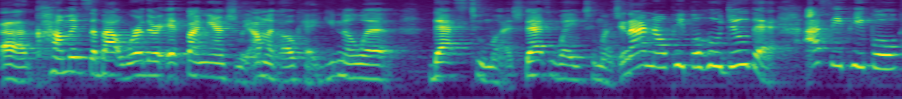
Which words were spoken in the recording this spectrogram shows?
uh, comments about where they're at financially. I'm like, okay, you know what? That's too much. That's way too much. And I know people who do that. I see people,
